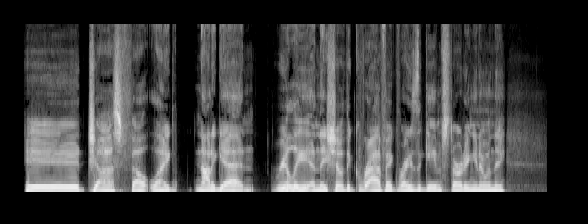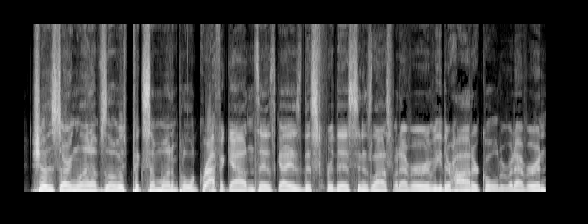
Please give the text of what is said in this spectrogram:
It just felt like not again, really. And they showed the graphic right as the game's starting. You know, and they show the starting lineups. They'll always pick someone and put a little graphic out and say this guy is this for this in his last whatever, either hot or cold or whatever. And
